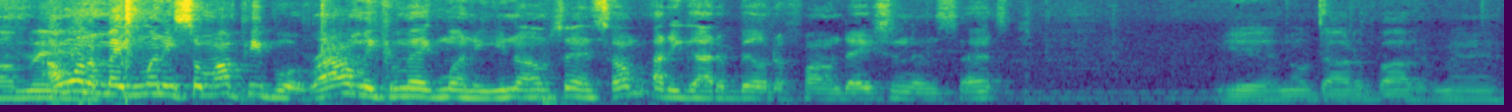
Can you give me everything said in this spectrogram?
I want to make money so my people around me can make money. You know what I'm saying? Somebody got to build a foundation in a sense. Yeah, no doubt about it, man.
